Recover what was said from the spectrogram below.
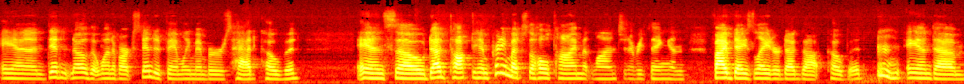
and didn't know that one of our extended family members had COVID. And so Doug talked to him pretty much the whole time at lunch and everything. And five days later, Doug got COVID. and um,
